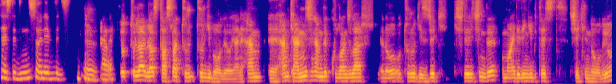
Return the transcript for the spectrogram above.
test edildiğini söyleyebiliriz. evet. evet. Pilot turlar biraz taslak tur, tur gibi oluyor. Yani hem e, hem kendimiz için hem de kullanıcılar ya da o, o turu gezecek kişiler için de Umay dediğin gibi bir test şeklinde oluyor.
